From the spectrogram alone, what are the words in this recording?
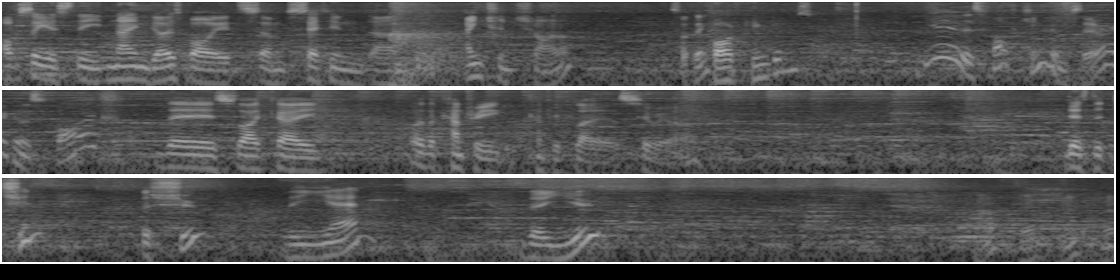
obviously, as the name goes by, it's um, set in um, ancient China. I think. Five Kingdoms. Yeah, there's five kingdoms there. I reckon there's five. There's like a what are the country country players? Here we are. There's the Chin, the Shu, the Yan, the Yu. Oh, yeah, yeah, yeah.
